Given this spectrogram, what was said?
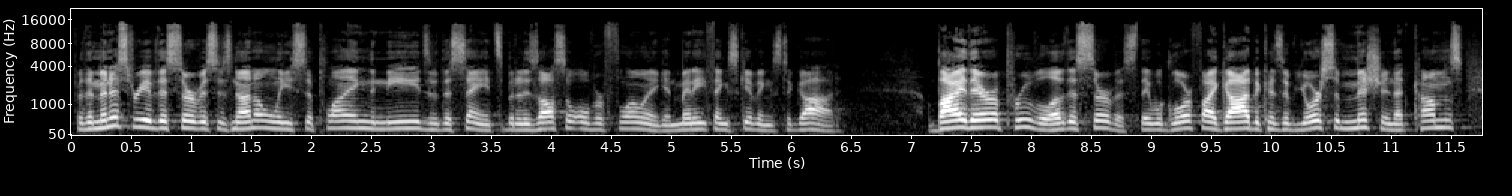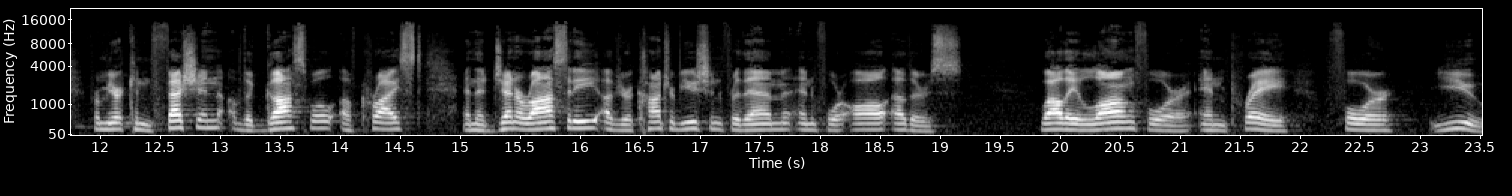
For the ministry of this service is not only supplying the needs of the saints, but it is also overflowing in many thanksgivings to God by their approval of this service. They will glorify God because of your submission that comes from your confession of the gospel of Christ and the generosity of your contribution for them and for all others, while they long for and pray for you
